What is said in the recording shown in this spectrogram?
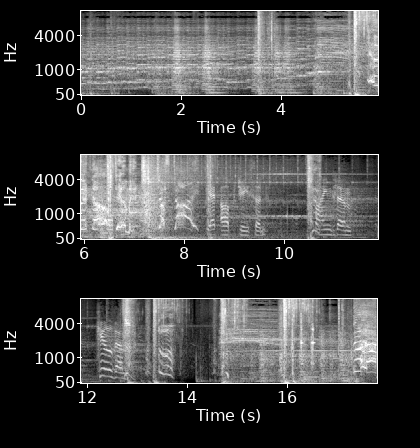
Damn it, no! Damn it! Just die! Get up, Jason. Find them. Kill them. ah!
